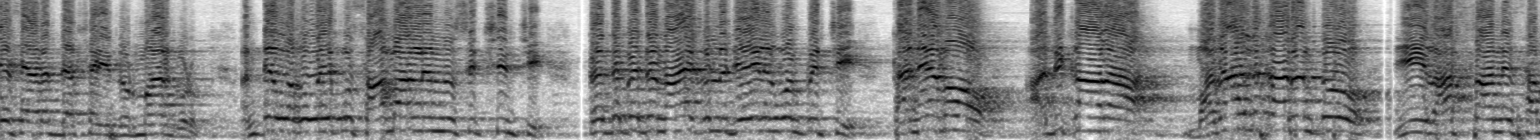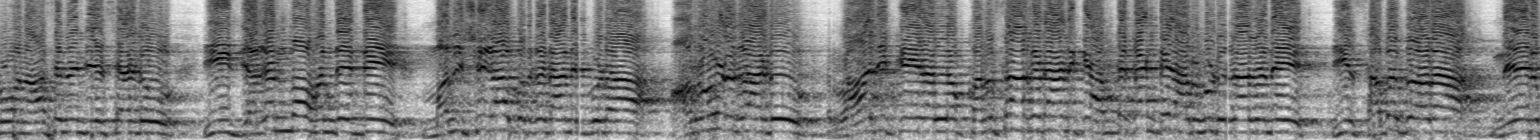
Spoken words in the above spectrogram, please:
చేశాడు అధ్యక్ష ఈ దుర్మార్గుడు. అంటే ఒకవైపు సామాన్యులను శిక్షించి పెద్ద పెద్ద నాయకులను జైలుకు పంపించి తనేమో అధికార మదాధికారంతో ఈ రాష్ట్రాన్ని సర్వనాశనం చేశాడు. ఈ జగన్మోహన్ రెడ్డి మనిషిగా బతకడానికి కూడా అర్హుడుగాడు రాజకీయాల్లో కొనసాగడానికి అంతకంటే అర్హుడు కాదని ఈ సభ ద్వారా నేను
